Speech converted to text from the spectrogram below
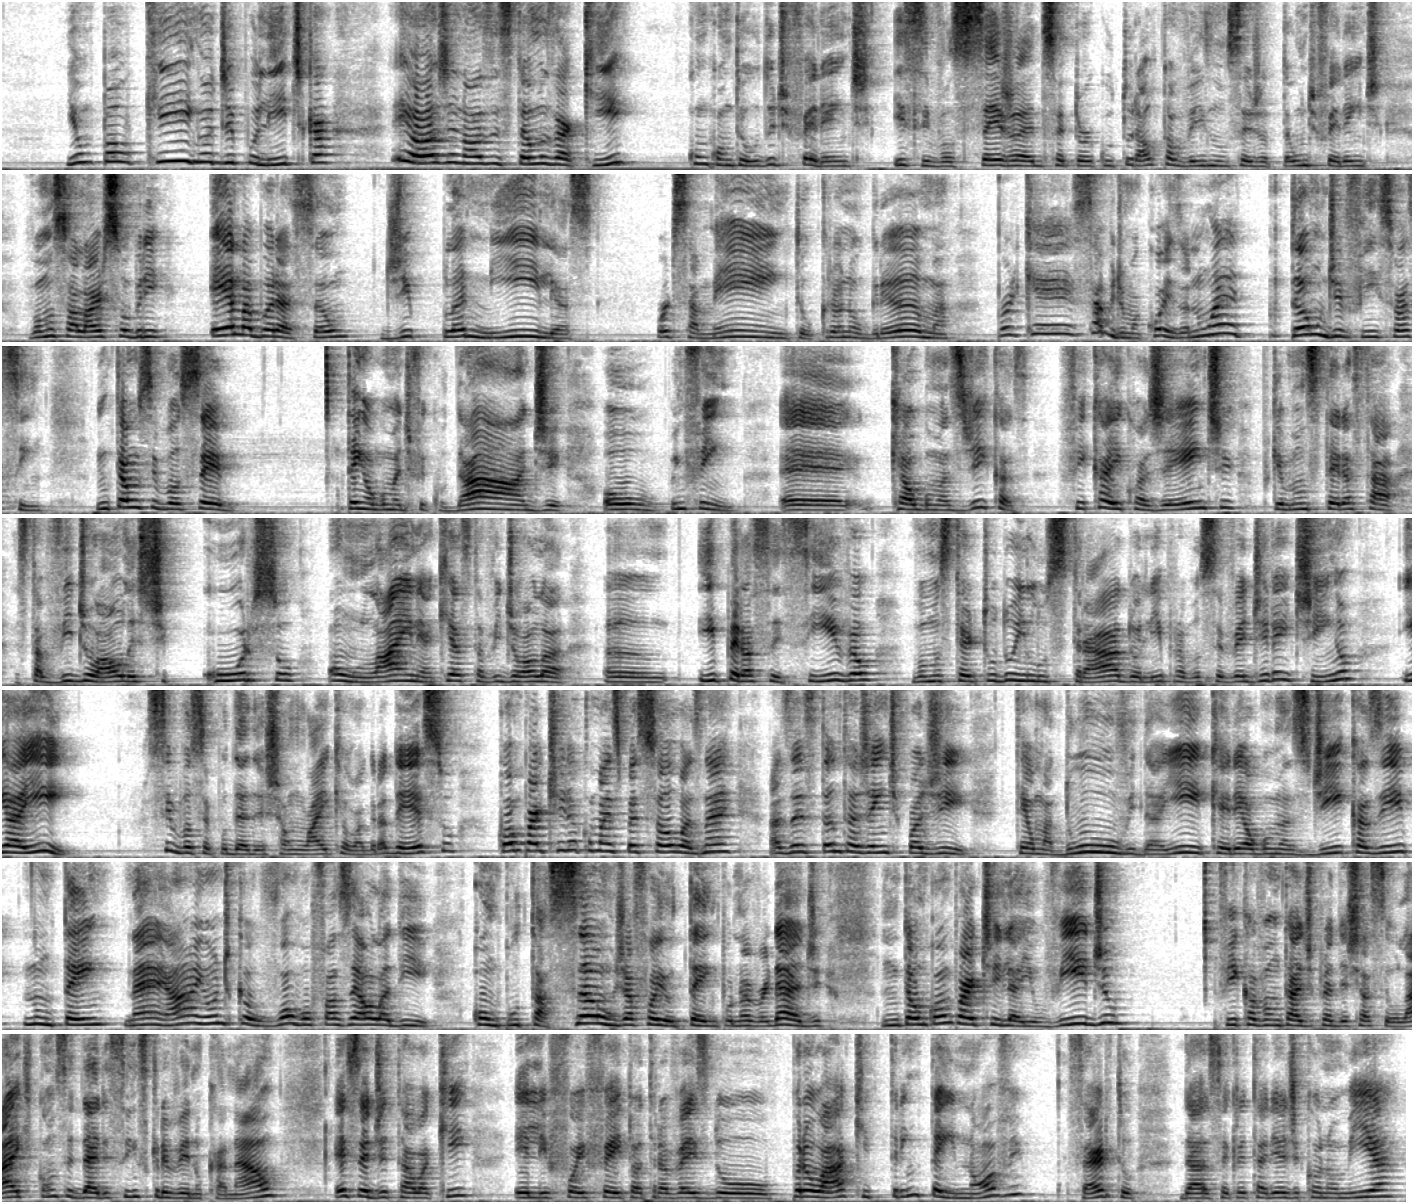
e um pouquinho de política. E hoje nós estamos aqui com conteúdo diferente. E se você já é do setor cultural, talvez não seja tão diferente. Vamos falar sobre elaboração de planilhas, orçamento, cronograma, porque sabe de uma coisa? Não é tão difícil assim. Então, se você tem alguma dificuldade ou, enfim, é, quer algumas dicas, fica aí com a gente, porque vamos ter essa, essa videoaula, este curso online aqui, esta videoaula uh, hiper acessível. Vamos ter tudo ilustrado ali para você ver direitinho. E aí, se você puder deixar um like, eu agradeço. Compartilha com mais pessoas, né? Às vezes tanta gente pode ter uma dúvida aí, querer algumas dicas e não tem, né? Ai, onde que eu vou? Vou fazer aula de computação, já foi o tempo, não é verdade? Então compartilha aí o vídeo, Fica à vontade para deixar seu like, considere se inscrever no canal. Esse edital aqui, ele foi feito através do PROAC 39, certo? Da Secretaria de Economia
